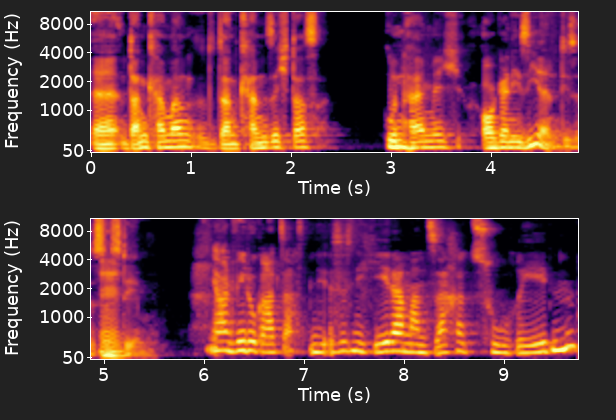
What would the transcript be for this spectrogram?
äh, dann kann man, dann kann sich das unheimlich organisieren, dieses mhm. System. Ja, und wie du gerade sagst, es ist nicht jedermanns Sache zu reden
